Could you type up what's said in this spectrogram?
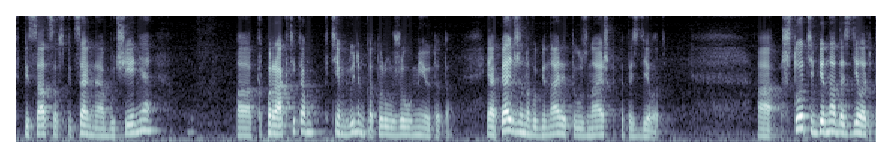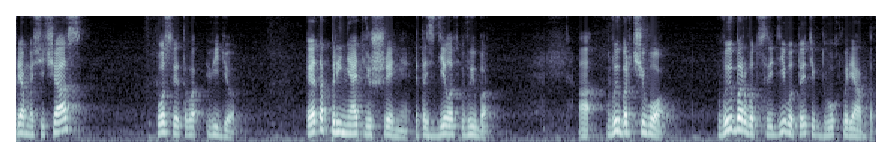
вписаться в специальное обучение а, к практикам, к тем людям, которые уже умеют это. И опять же на вебинаре ты узнаешь, как это сделать. А, что тебе надо сделать прямо сейчас, после этого видео? Это принять решение, это сделать выбор. А, выбор чего? Выбор вот среди вот этих двух вариантов.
